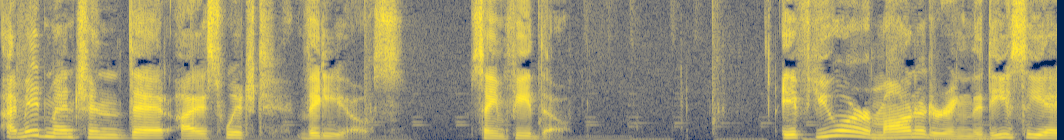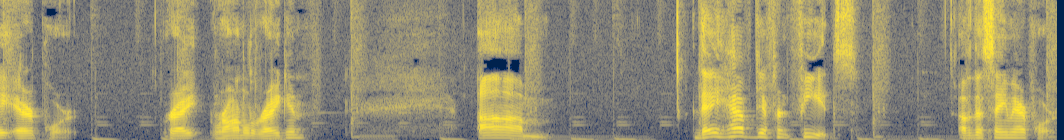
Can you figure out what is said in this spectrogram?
I made mention that I switched videos. Same feed though. If you are monitoring the DCA airport, right, Ronald Reagan, um, they have different feeds of the same airport.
